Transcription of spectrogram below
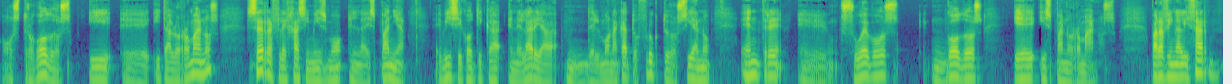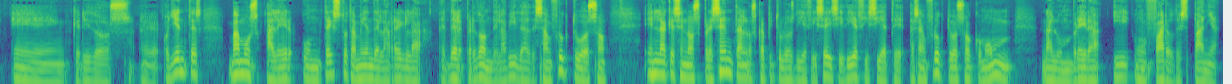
ostrogodos y eh, italo-romanos, se refleja asimismo en la España visigótica, en el área del monacato fructuosiano, entre eh, suevos, godos e hispano-romanos. Para finalizar, eh, queridos eh, oyentes, vamos a leer un texto también de la regla, de, perdón, de la vida de San Fructuoso, en la que se nos presenta en los capítulos 16 y 17 a San Fructuoso como una lumbrera y un faro de España.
